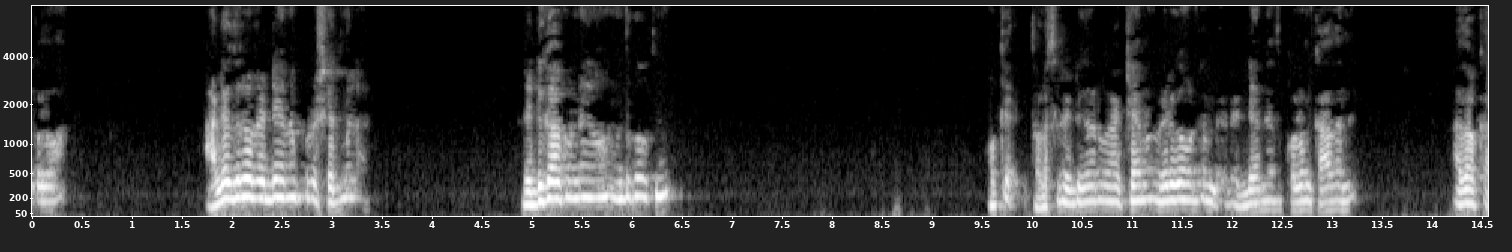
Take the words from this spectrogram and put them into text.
కులమా రెడ్డి అయినప్పుడు షర్మిల. రెడ్డి కాకుండా ఏమో- ఎందుకు అవుతుంది? ఓకే తులసిరెడ్డి గారు వ్యాఖ్యానం వేరుగా ఉంటుంది. రెడ్డి అనేది కులం కాదని అదొక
